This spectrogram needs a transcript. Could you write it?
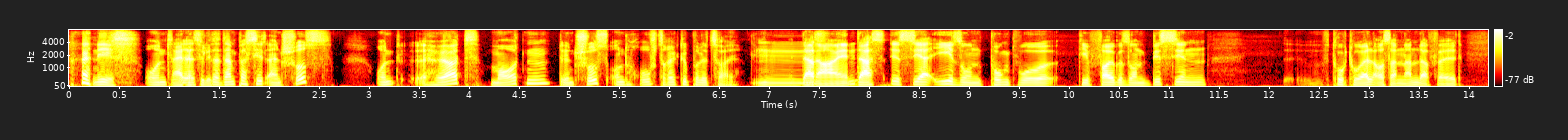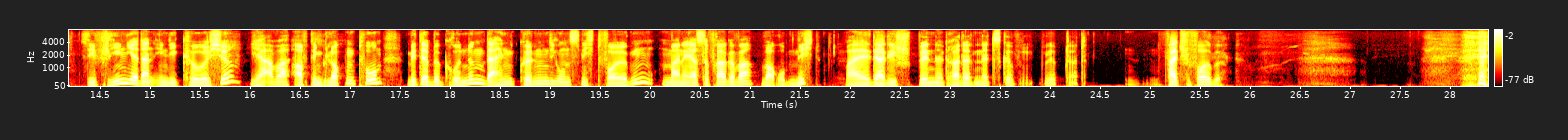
Nee, und Nein, äh, dann passiert ein Schuss und hört Morten den Schuss und ruft direkt die Polizei. Das, Nein. Das ist ja eh so ein Punkt, wo die Folge so ein bisschen äh, strukturell auseinanderfällt. Sie fliehen ja dann in die Kirche Ja, aber auf den Glockenturm mit der Begründung, dahin können die uns nicht folgen. Und meine erste Frage war, warum nicht? weil da die Spinne gerade das Netz gewirbt hat. Falsche Folge.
